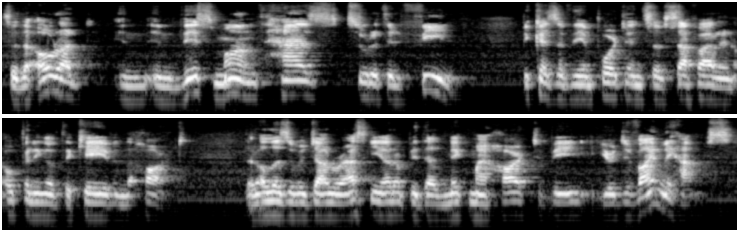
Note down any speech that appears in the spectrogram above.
So the awrad in, in this month has Surat al-Fil because of the importance of safar and opening of the cave in the heart. That Allah we're asking, Ya Rabbi that make my heart to be your Divinely house,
